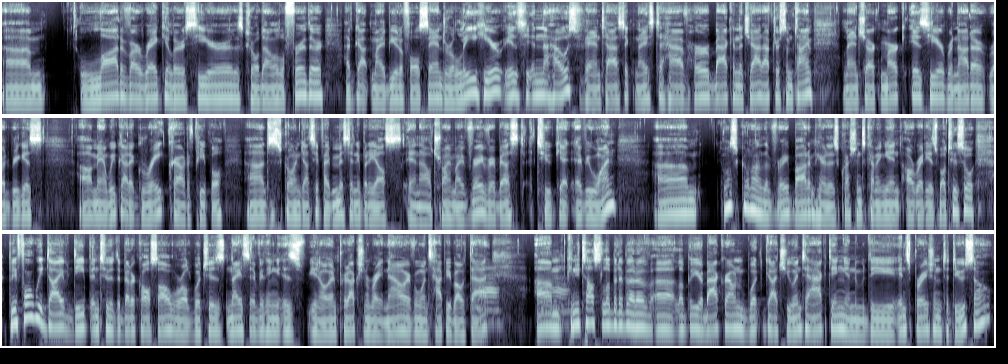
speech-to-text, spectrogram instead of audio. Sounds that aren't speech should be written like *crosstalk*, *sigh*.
Um, a lot of our regulars here. Let's scroll down a little further. I've got my beautiful Sandra Lee here is in the house. Fantastic. Nice to have her back in the chat after some time. Landshark Mark is here. Renata Rodriguez. Oh man, we've got a great crowd of people. Uh, just scrolling down, see if I missed anybody else, and I'll try my very, very best to get everyone. Um, what's going on at the very bottom here? There's questions coming in already as well too. So before we dive deep into the Better Call Saul world, which is nice, everything is you know in production right now. Everyone's happy about that. Yeah. Um, yeah. Can you tell us a little bit about of uh, a little bit of your background, what got you into acting, and the inspiration to do so?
